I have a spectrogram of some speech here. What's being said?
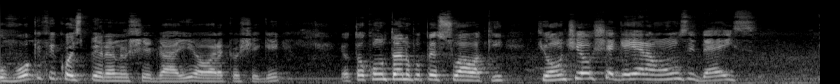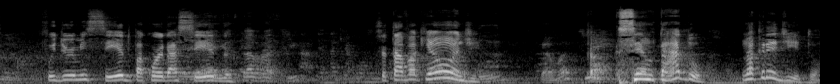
o vô que ficou esperando eu chegar aí, a hora que eu cheguei. Eu tô contando pro pessoal aqui que ontem eu cheguei, era 11h10. Fui dormir cedo pra acordar cedo. Eu tava aqui. Você tava aqui aonde? Hum, Tava aqui. Sentado? Não acredito.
